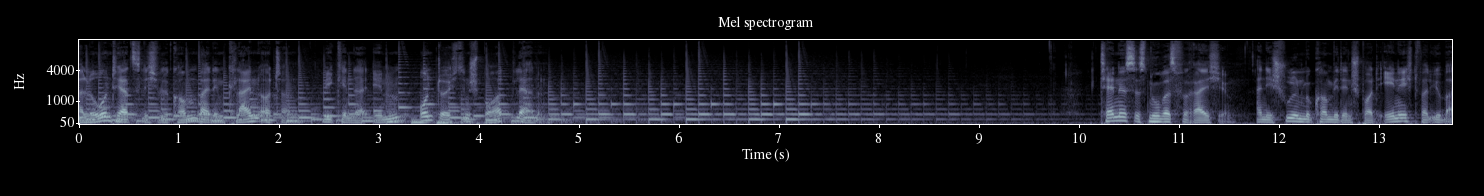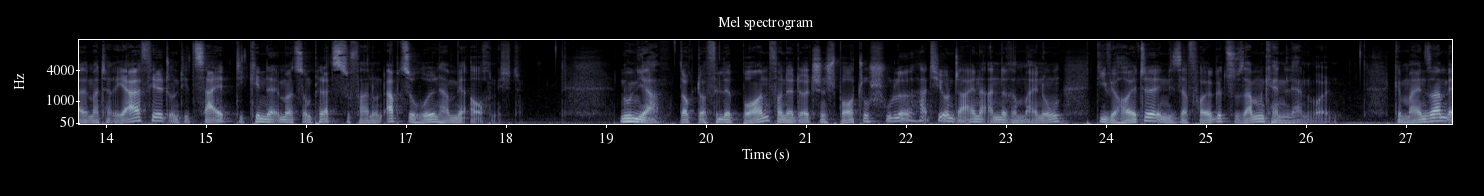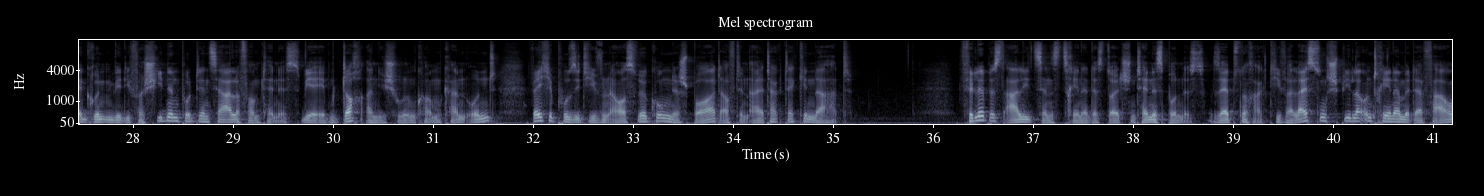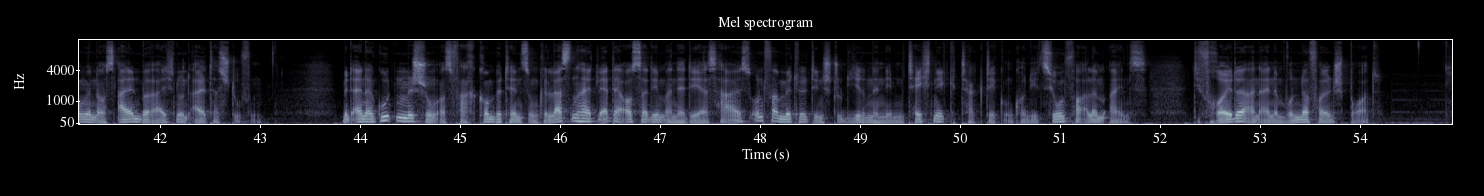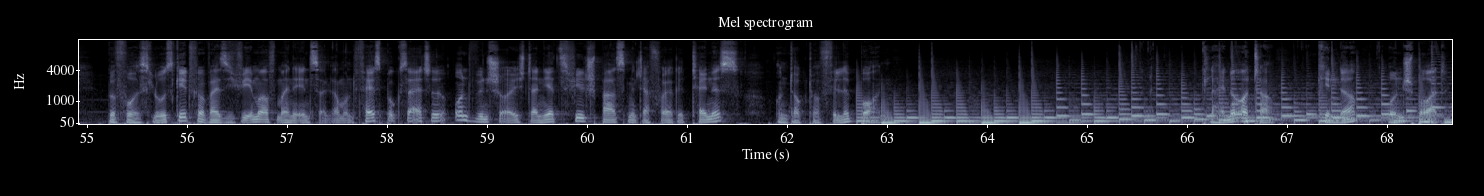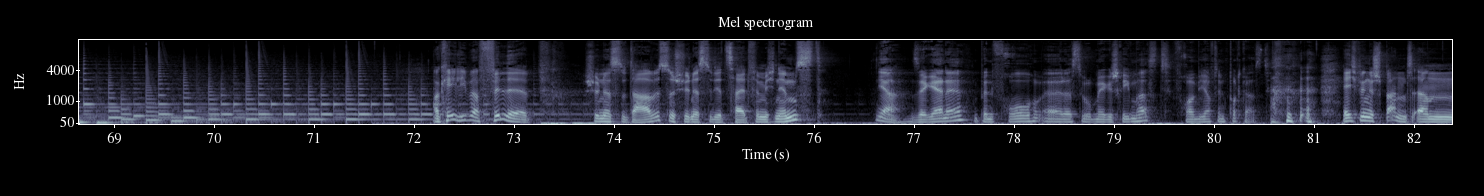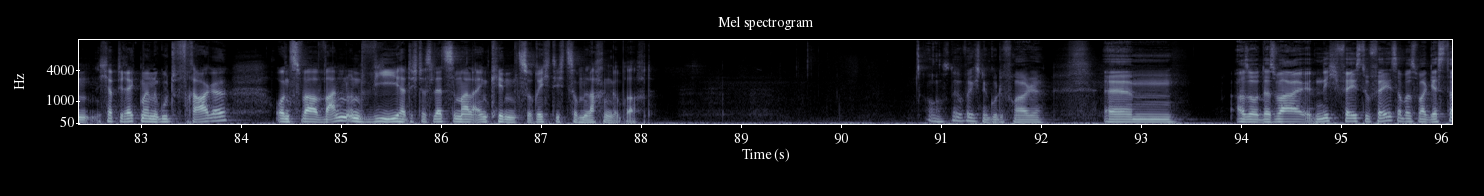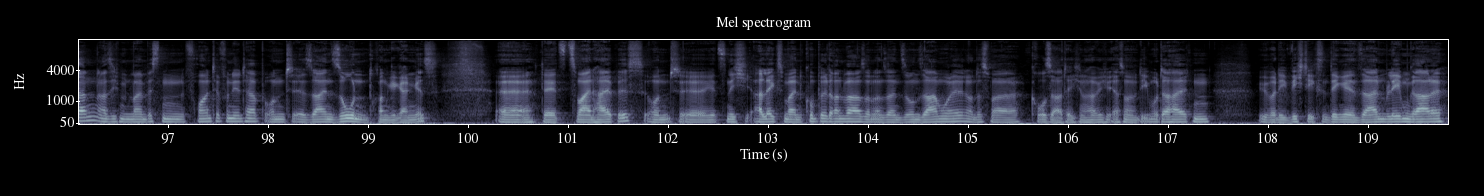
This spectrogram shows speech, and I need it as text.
Hallo und herzlich willkommen bei den kleinen Ottern, wie Kinder im und durch den Sport lernen. Tennis ist nur was für Reiche. An die Schulen bekommen wir den Sport eh nicht, weil überall Material fehlt und die Zeit, die Kinder immer zum Platz zu fahren und abzuholen, haben wir auch nicht. Nun ja, Dr. Philipp Born von der Deutschen Sporthochschule hat hier und eine andere Meinung, die wir heute in dieser Folge zusammen kennenlernen wollen. Gemeinsam ergründen wir die verschiedenen Potenziale vom Tennis, wie er eben doch an die Schulen kommen kann und welche positiven Auswirkungen der Sport auf den Alltag der Kinder hat. Philipp ist A-Lizenztrainer des Deutschen Tennisbundes, selbst noch aktiver Leistungsspieler und Trainer mit Erfahrungen aus allen Bereichen und Altersstufen. Mit einer guten Mischung aus Fachkompetenz und Gelassenheit lehrt er außerdem an der DSHS und vermittelt den Studierenden neben Technik, Taktik und Kondition vor allem eins: die Freude an einem wundervollen Sport. Bevor es losgeht, verweise ich wie immer auf meine Instagram- und Facebook-Seite und wünsche euch dann jetzt viel Spaß mit der Folge Tennis und Dr. Philipp Born. Kleine Otter, Kinder und Sport. Okay, lieber Philipp, Schön, dass du da bist und schön, dass du dir Zeit für mich nimmst. Ja, sehr gerne. Bin froh, äh, dass du mir geschrieben hast. Freue mich auf den Podcast. ja, ich bin gespannt. Ähm, ich habe direkt mal eine gute Frage. Und zwar, wann und wie hatte ich das letzte Mal ein Kind so richtig zum Lachen gebracht? Oh, das ist wirklich eine gute Frage. Ähm, also das war nicht face to face, aber es war gestern, als ich mit meinem besten Freund telefoniert habe und äh, sein Sohn dran gegangen ist, äh, der jetzt zweieinhalb ist und äh, jetzt nicht Alex, mein Kumpel, dran war, sondern sein Sohn Samuel und das war großartig. Und dann habe ich mich erstmal mit ihm unterhalten über die wichtigsten Dinge in seinem Leben gerade.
